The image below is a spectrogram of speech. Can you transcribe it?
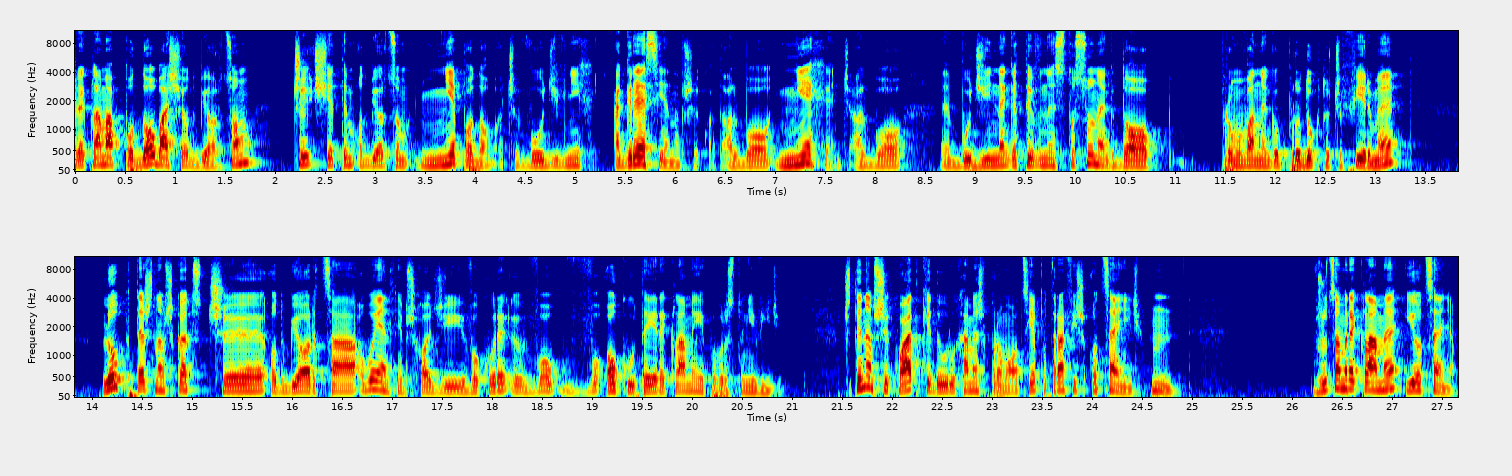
reklama podoba się odbiorcom, czy się tym odbiorcom nie podoba, czy budzi w nich agresję na przykład, albo niechęć, albo e, budzi negatywny stosunek do promowanego produktu czy firmy, lub też na przykład, czy odbiorca obojętnie przychodzi wokół, wokół tej reklamy i po prostu nie widzi. Czy ty na przykład, kiedy uruchamiasz promocję, potrafisz ocenić, hmm, wrzucam reklamę i oceniam.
